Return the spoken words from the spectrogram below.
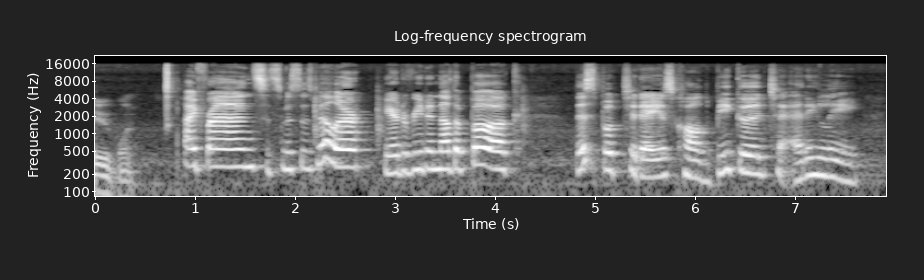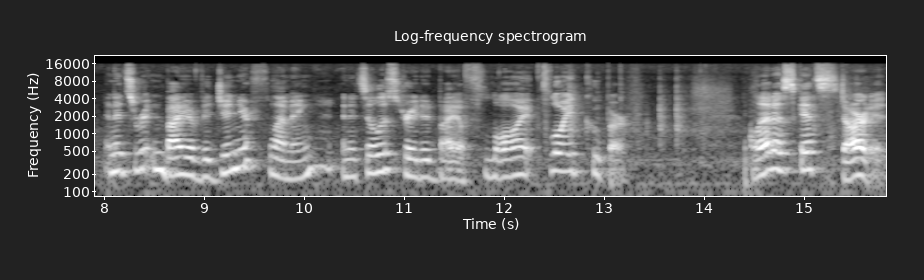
one. Hi friends, it's Mrs. Miller, here to read another book. This book today is called Be Good to Eddie Lee, and it's written by a Virginia Fleming, and it's illustrated by a Floyd, Floyd Cooper. Let us get started.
